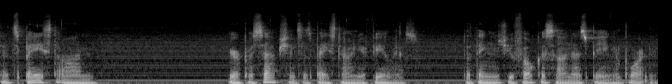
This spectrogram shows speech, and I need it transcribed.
It's based on your perceptions, it's based on your feelings, the things you focus on as being important.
